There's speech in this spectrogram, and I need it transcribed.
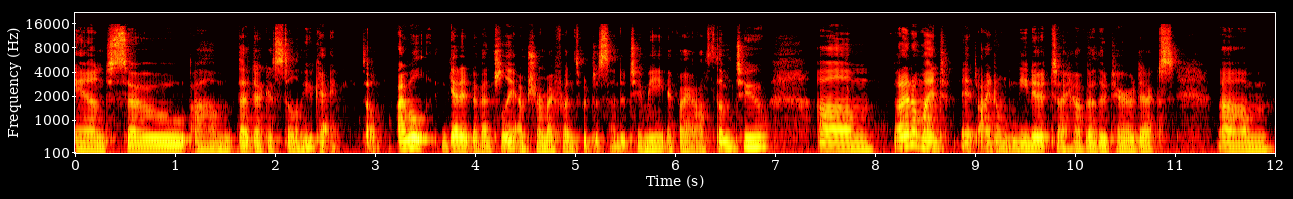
and so um, that deck is still in the UK. So I will get it eventually. I'm sure my friends would just send it to me if I asked them to, um, but I don't mind it. I don't need it. I have other tarot decks. Um,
